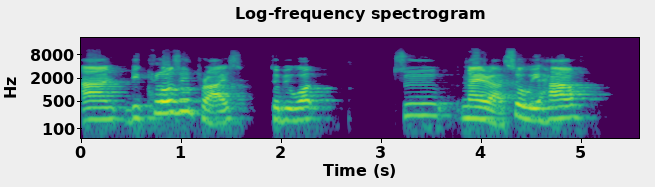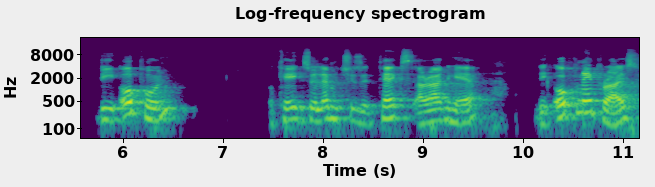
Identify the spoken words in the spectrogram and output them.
and the closing price to be what two naira. So we have the open Okay, so let me choose a text around here. The opening price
